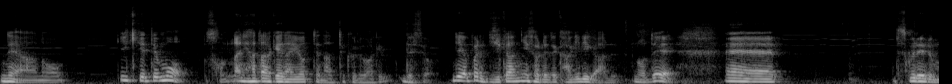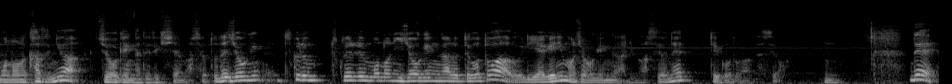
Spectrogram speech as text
ねあの生きててもそんなに働けないよってなってくるわけですよ。でやっぱり時間にそれで限りがあるので、えー作れるものの数には上限が出てきちゃいますよとで上限作る作れるものに上限があるってことは売り上げにも上限がありますよねっていうことなんですよ。うん、で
